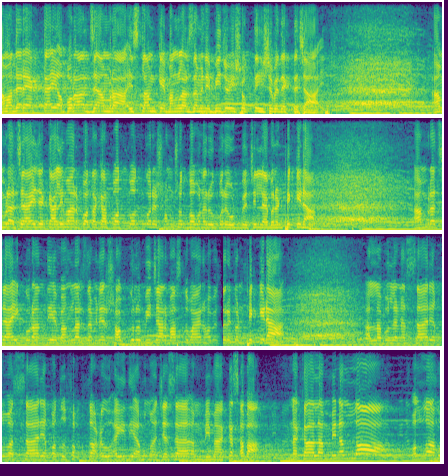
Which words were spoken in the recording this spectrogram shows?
আমাদের একটাই অপরাধ যে আমরা ইসলামকে বাংলার জমিনে বিজয়ী শক্তি হিসেবে দেখতে চাই। আমরা চাই যে কালিমার পতাকা পথ করে সংসদ ভবনের উপরে উঠবে, চিল্লায় বলেন, ঠিক কিনা? আমরা চাই কোরআন দিয়ে বাংলার জমিনের সবগুলো বিচার বাস্তবায়ন হবে তোরে কোন ঠিক কিনা? আল্লাহ বললেন, আস-সারিক ওয়াস-সারিকাতু ফাকতাউ আইদিয়াহুমা জাযাআম বিমা কাসাবা নাকালাম ওয়াল্লাহু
